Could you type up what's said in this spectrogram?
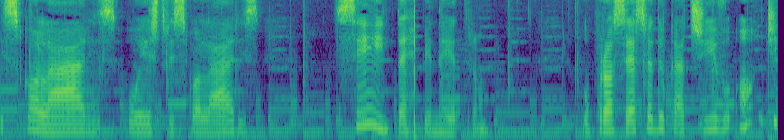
escolares ou extraescolares, se interpenetram. O processo educativo, onde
